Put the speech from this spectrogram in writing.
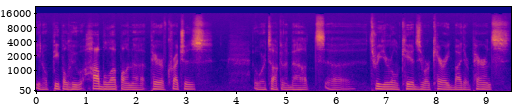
you know, people who hobble up on a pair of crutches we're talking about uh, three year old kids who are carried by their parents,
